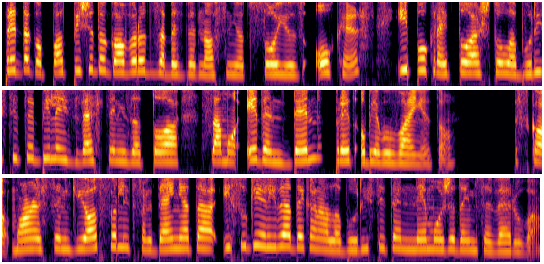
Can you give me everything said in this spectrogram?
пред да го подпише договорот за безбедносниот сојуз ОКЕС и покрај тоа што лабористите биле известени за тоа само еден ден пред објавувањето. Скот Морисон ги отфрли тврдењата и сугерира дека на лабористите не може да им се верува.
